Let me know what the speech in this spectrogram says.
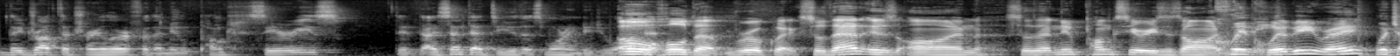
they dropped the trailer for the new Punk series. Did I sent that to you this morning? Did you watch Oh, it? hold up, real quick. So that is on. So that new Punk series is on Quibi. Quibi, right? Which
